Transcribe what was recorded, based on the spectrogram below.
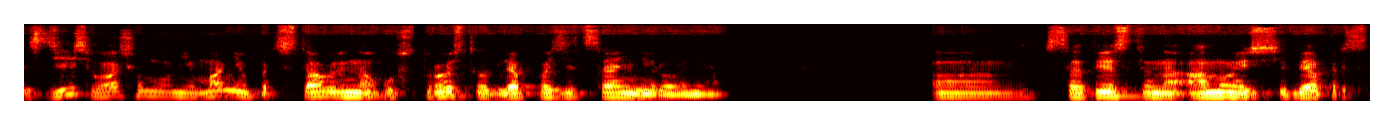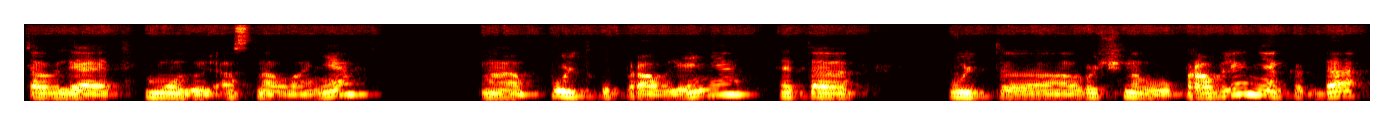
Здесь вашему вниманию представлено устройство для позиционирования. А, соответственно, оно из себя представляет модуль основания, а, пульт управления. Это пульт а, ручного управления, когда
